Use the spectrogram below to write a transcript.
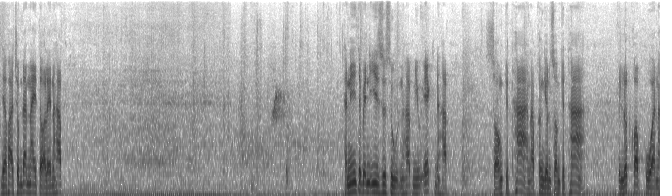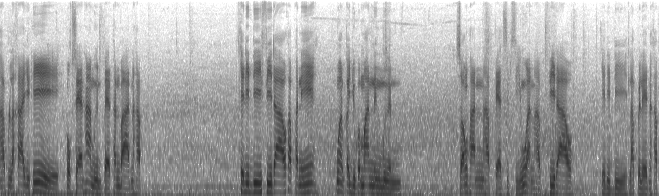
เดี๋ยวพาชมด้านในต่อเลยนะครับ คันนี้จะเป็น Isuzu นะครับ m u X นะครับ 2.5 นะครับ เครื่องยนต์ 2.5 เป็นรถครอบครัวนะครับ ราคาอยู่ที่ 658,000 บาทนะครับ เครดิตดีฟรีดาวครับคันนี้งวดก็อยู่ประมาณ 10,000 2,000นะครับ84งวดนครับฟรีดาวเครดิตดีรับไปเลยนะครับ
